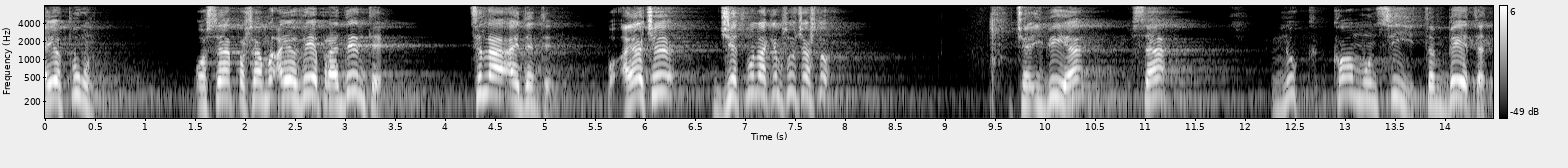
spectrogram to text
Ajo punë, ose për shembull ajo vepra e din ti. Cila e din ti? Po ajo që gjithmonë na ke msu qashtu. Që i bie se nuk ka mundësi të mbetet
